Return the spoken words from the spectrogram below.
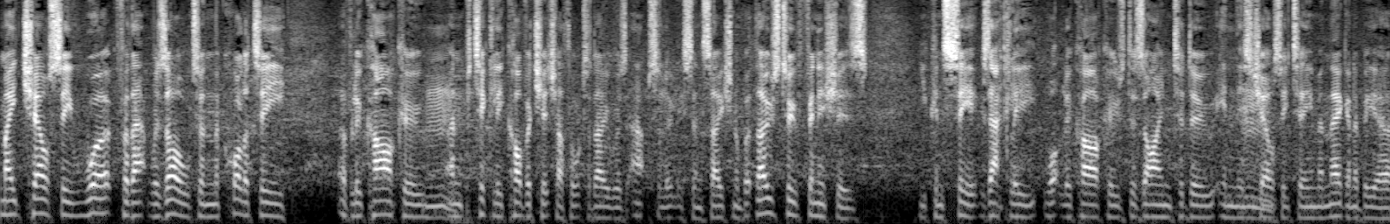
made Chelsea work for that result, and the quality of Lukaku mm. and particularly Kovacic, I thought today was absolutely sensational. But those two finishes, you can see exactly what Lukaku's designed to do in this mm. Chelsea team, and they're going to be a,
